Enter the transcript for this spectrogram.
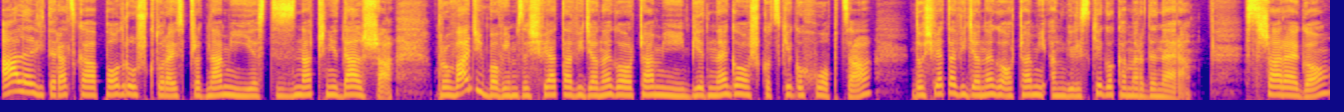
ale literacka podróż, która jest przed nami, jest znacznie dalsza. Prowadzi bowiem ze świata widzianego oczami biednego szkockiego chłopca do świata widzianego oczami angielskiego kamerdynera. Z szarego,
